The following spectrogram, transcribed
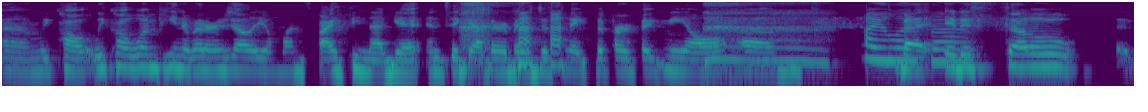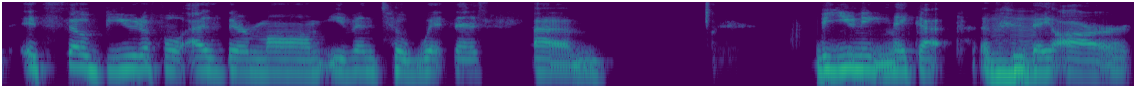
um, we call, we call one peanut butter and jelly and one spicy nugget. And together they just make the perfect meal. Um, I love but that. it is so, it's so beautiful as their mom, even to witness um, the unique makeup of mm-hmm. who they are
